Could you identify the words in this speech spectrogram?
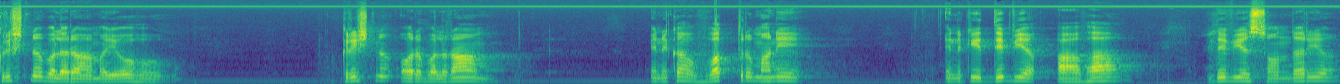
कृष्ण बलरामयो। कृष्ण और बलराम, इनका वक्त्र माने इनकी दिव्य आभा, दिव्य सौंदर्य,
